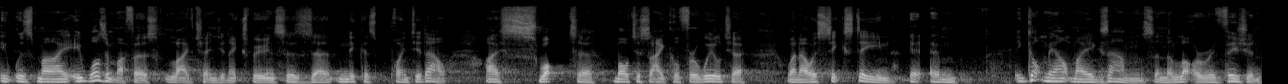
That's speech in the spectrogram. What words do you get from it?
It, was my, it wasn't my first life-changing experience, as uh, Nick has pointed out. I swapped a motorcycle for a wheelchair when I was 16. It, um, it got me out my exams and a lot of revision,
